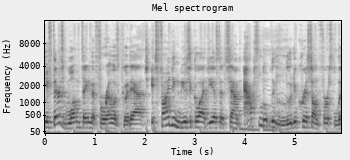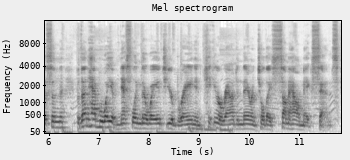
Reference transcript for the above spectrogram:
If there's one thing that Pharrell is good at, it's finding musical ideas that sound absolutely ludicrous on first listen, but then have a way of nestling their way into your brain and kicking around in there until they somehow make sense.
